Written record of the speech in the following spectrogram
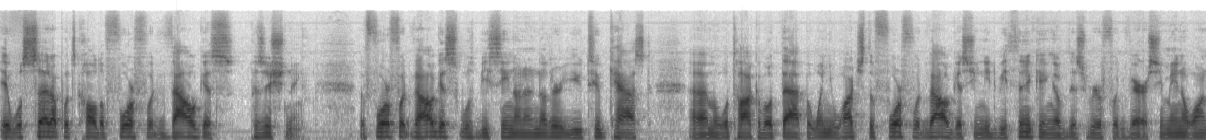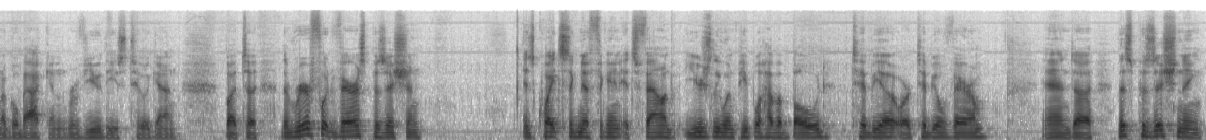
it will set up what's called a forefoot valgus positioning. The forefoot valgus will be seen on another YouTube cast, um, and we'll talk about that. But when you watch the forefoot valgus, you need to be thinking of this rear foot varus. You may not want to go back and review these two again. But uh, the rear foot varus position is quite significant. It's found usually when people have a bowed tibia or tibial varum. And uh, this positioning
